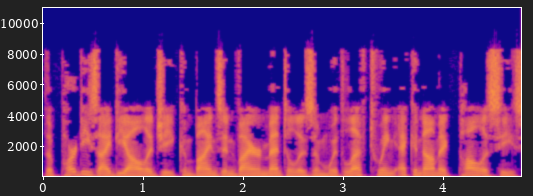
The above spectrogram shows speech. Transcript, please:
The party's ideology combines environmentalism with left wing economic policies,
